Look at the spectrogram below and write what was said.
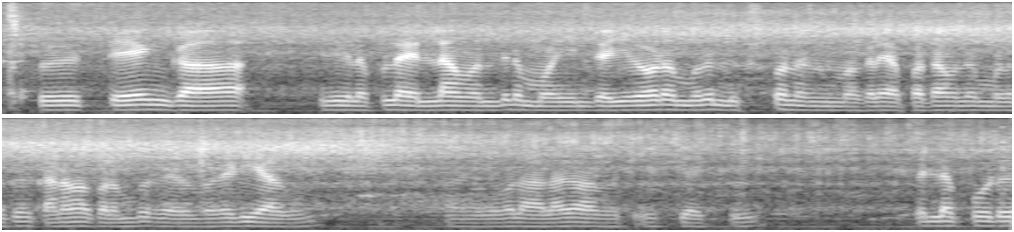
உப்பு தேங்காய் இதில் ஃபுல்லாக எல்லாம் வந்து நம்ம இந்த இதோட போது மிக்ஸ் பண்ணணும் மக்களே. அப்போ தான் வந்து நம்மளுக்கு கனவா குழம்பு ரெடி ஆகும். எவ்வளோ அழகாக ஊற்றியாச்சு வெள்ளைப்பூடு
